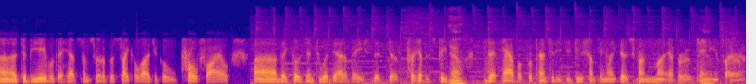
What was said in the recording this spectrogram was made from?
uh, to be able to have some sort of a psychological profile uh, that goes into a database that uh, prohibits people yeah. that have a propensity to do something like this from uh, ever obtaining yeah. a firearm.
